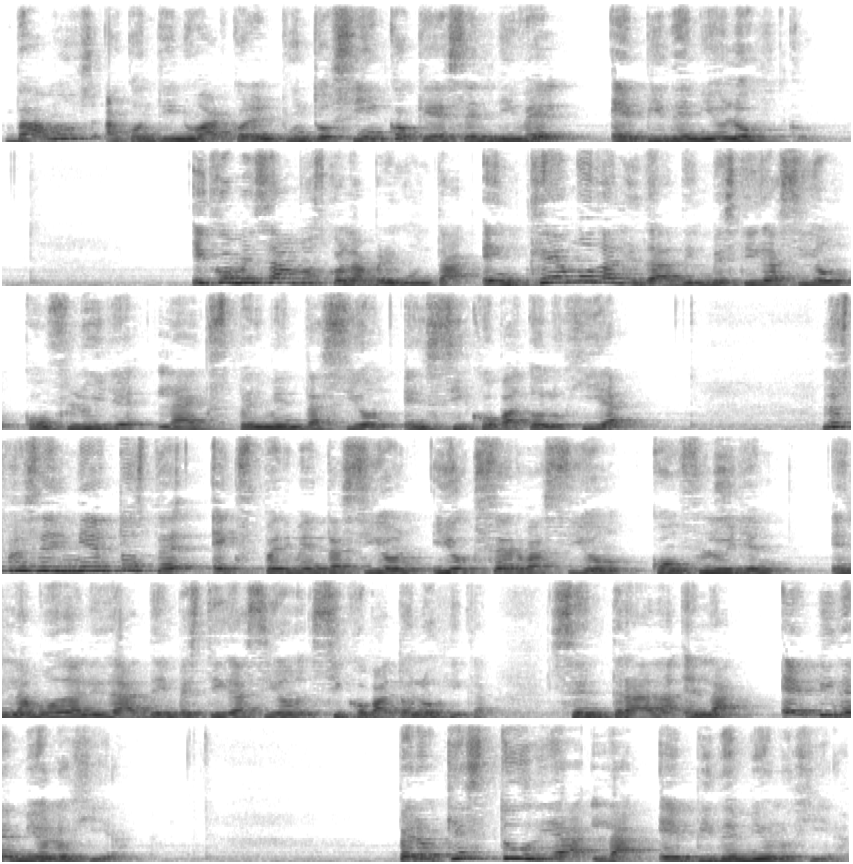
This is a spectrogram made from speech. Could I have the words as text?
Vamos a continuar con el punto 5 que es el nivel epidemiológico. Y comenzamos con la pregunta, ¿en qué modalidad de investigación confluye la experimentación en psicopatología? Los procedimientos de experimentación y observación confluyen en la modalidad de investigación psicopatológica centrada en la epidemiología. ¿Pero qué estudia la epidemiología?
